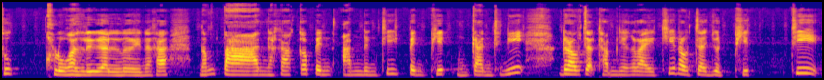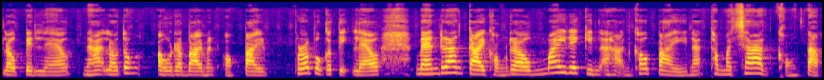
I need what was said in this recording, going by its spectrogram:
ทุก ครัวเรือนเลยนะคะ น้ำตาลนะคะก็เป็นอันหนึ่งที่เป็นพิษเหมือนกันทีนี้เราจะทำอย่างไรที่เราจะหยุดพิษที่เราเป็นแล้วนะเราต้องเอาระบายมันออกไปเพราะปกติแล้ว แม้ร่างกายของเราไม่ได้กินอาหารเข้าไปนะธรรมชาติของตับ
